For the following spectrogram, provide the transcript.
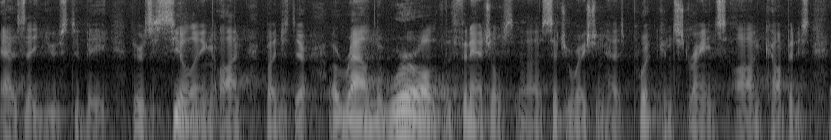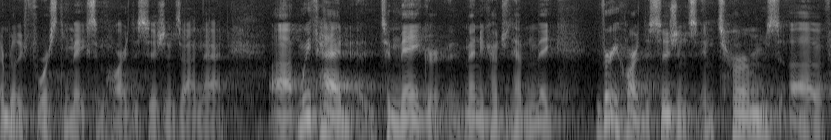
as they used to be. There's a ceiling on budgets there. Around the world, the financial uh, situation has put constraints on companies and really forced to make some hard decisions on that. Uh, we've had to make, or many countries have to make, very hard decisions in terms of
